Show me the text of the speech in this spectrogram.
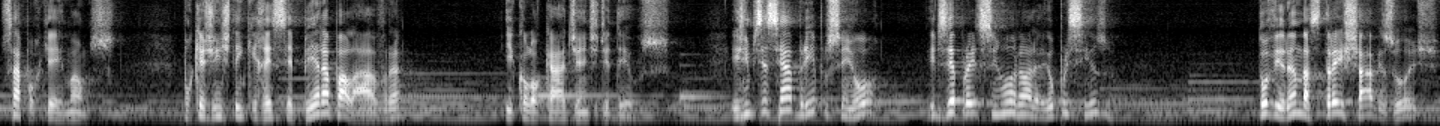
Sabe por quê, irmãos? Porque a gente tem que receber a palavra e colocar diante de Deus. E a gente precisa se abrir para o Senhor e dizer para Ele: Senhor, olha, eu preciso. Estou virando as três chaves hoje.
